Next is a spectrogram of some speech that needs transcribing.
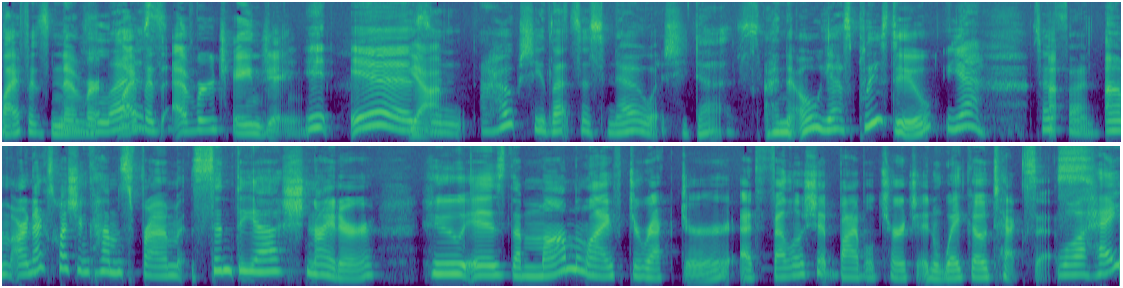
Life is never, Let life us- is ever changing. It is. Yeah. And I hope she lets us know what she does. I know. Oh, yes, please do. Yeah. So fun. Um, our next question comes from Cynthia Schneider, who is the Mom Life Director at Fellowship Bible Church in Waco, Texas. Well, hey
